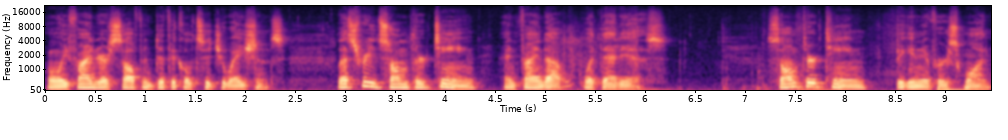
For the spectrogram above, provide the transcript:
when we find ourselves in difficult situations. Let's read Psalm 13 and find out what that is. Psalm 13, beginning at verse 1.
